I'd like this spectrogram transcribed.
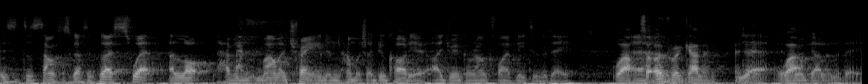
this does sounds disgusting. Because I sweat a lot, having how much I train and how much I do cardio. I drink around five liters a day. Wow, so Um, over a gallon a day. Yeah, over wow, a gallon a day.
